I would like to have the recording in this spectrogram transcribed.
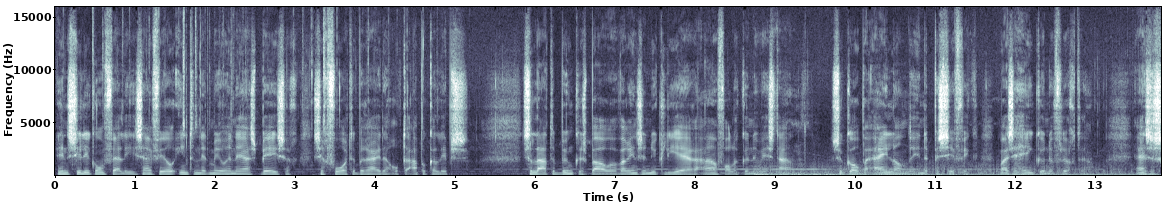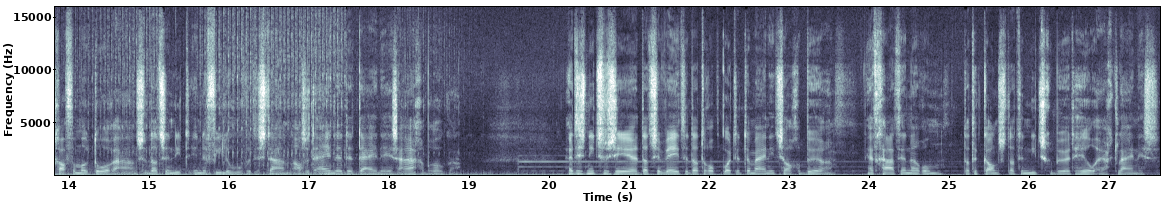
In Silicon Valley zijn veel internetmiljonairs bezig zich voor te bereiden op de apocalyps. Ze laten bunkers bouwen waarin ze nucleaire aanvallen kunnen weerstaan. Ze kopen eilanden in de Pacific waar ze heen kunnen vluchten. En ze schaffen motoren aan zodat ze niet in de file hoeven te staan als het einde der tijden is aangebroken. Het is niet zozeer dat ze weten dat er op korte termijn iets zal gebeuren. Het gaat er erom dat de kans dat er niets gebeurt heel erg klein is.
